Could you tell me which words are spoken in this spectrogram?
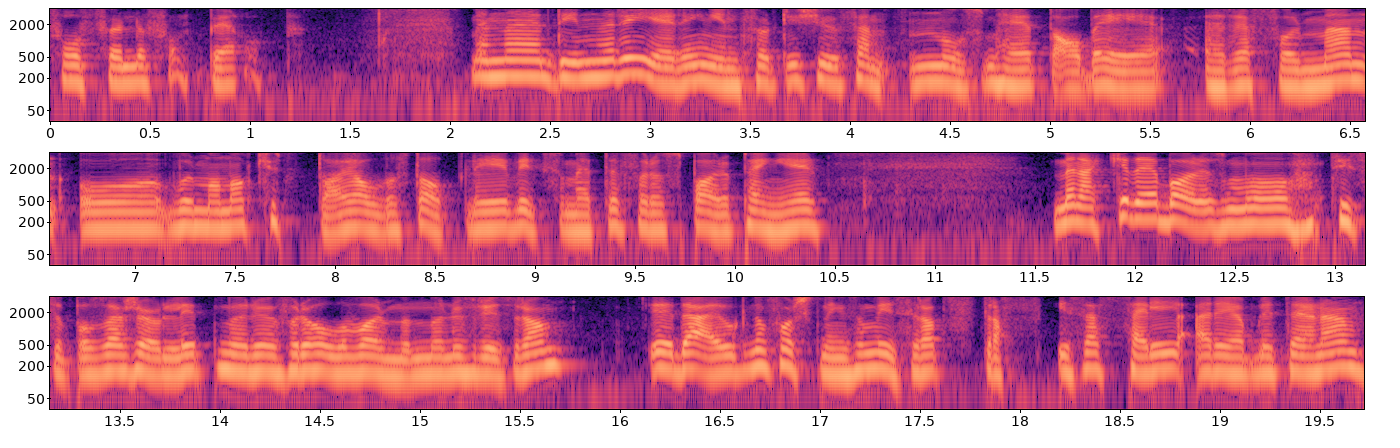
for å følge folk bedre opp. Men eh, din regjering innførte i 2015 noe som het ABE-reformen, hvor man har kutta i alle statlige virksomheter for å spare penger. Men er ikke det bare som å tisse på seg sjøl litt for å holde varmen når du fryser av? Det er jo ikke noe forskning som viser at straff i seg selv er rehabiliterende.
